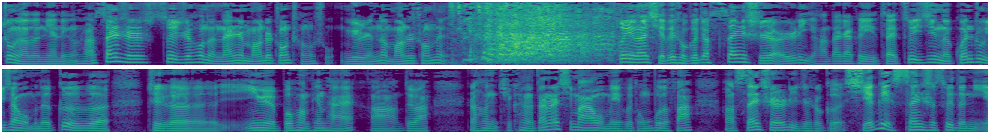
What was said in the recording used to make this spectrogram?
重要的年龄哈，三十岁之后呢，男人忙着装成熟，女人呢忙着装嫩，所以呢，写了一首歌叫《三十而立》哈，大家可以在最近呢关注一下我们的各个这个音乐播放平台啊，对吧？然后你去看看，当然喜马我们也会同步的发啊，《三十而立》这首歌写给三十岁的你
